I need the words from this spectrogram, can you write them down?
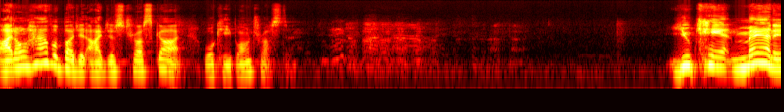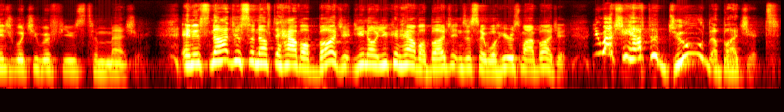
I don't have a budget. I just trust God. We'll keep on trusting. You can't manage what you refuse to measure. And it's not just enough to have a budget. You know, you can have a budget and just say, well, here's my budget. You actually have to do the budget.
